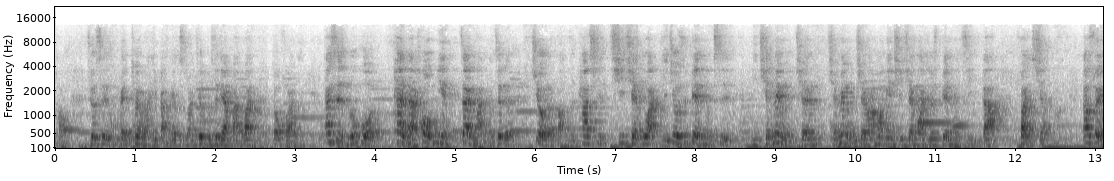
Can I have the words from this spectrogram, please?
好，就是可以退还一百六十万，就不是两百万都还你。但是如果太太后面再买的这个旧的房子，它是七千万，也就是变成是你前面五千，前面五千万，后面七千万，就是变成是以大幻想嘛。那所以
